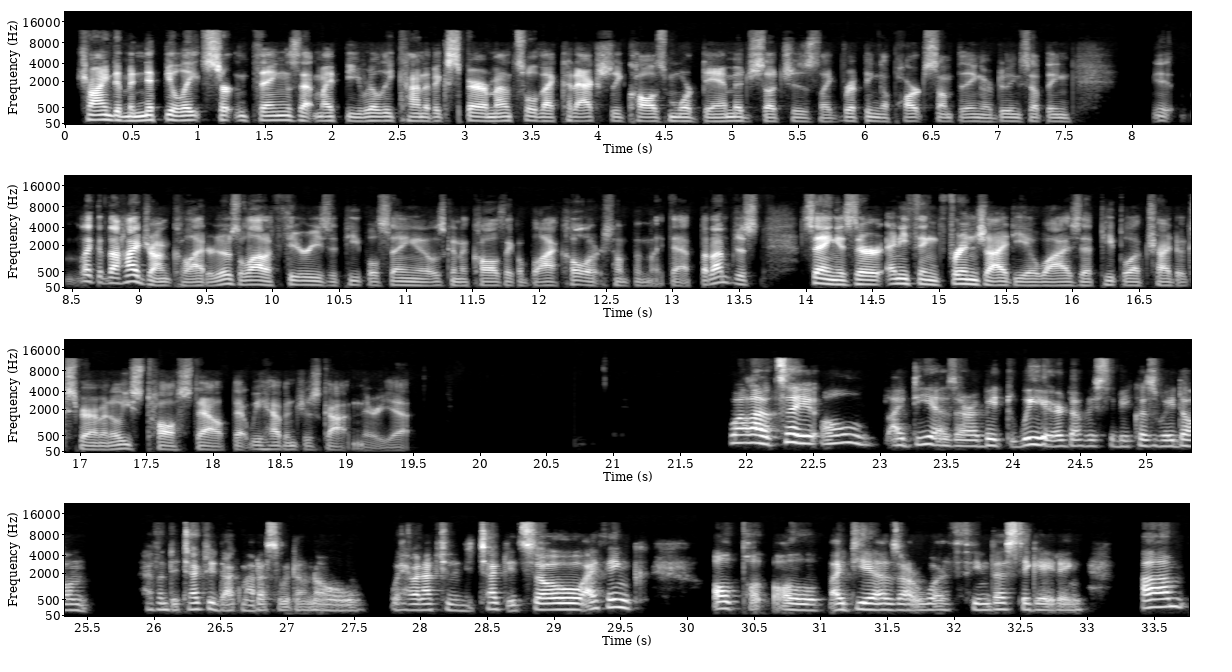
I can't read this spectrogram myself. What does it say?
trying to manipulate certain things that might be really kind of experimental that could actually cause more damage, such as like ripping apart something or doing something eh, like the Hadron Collider, there's a lot of theories of people saying it was going to cause like a black hole or something like that. But I'm just saying, is there anything fringe idea wise that people have tried to experiment, at least tossed out, that we haven't just gotten there yet? Well, I would say all ideas are a bit weird, obviously, because we don't haven't detected dark matter, so we don't know we haven't actually detected. So I think all all ideas are worth investigating. Um,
